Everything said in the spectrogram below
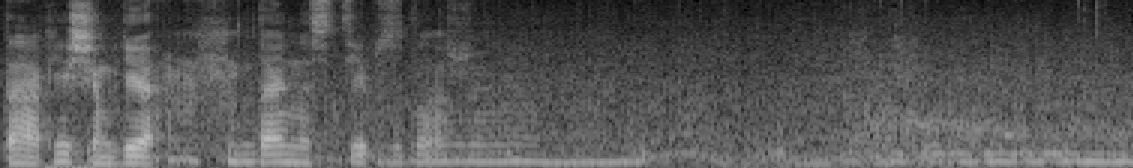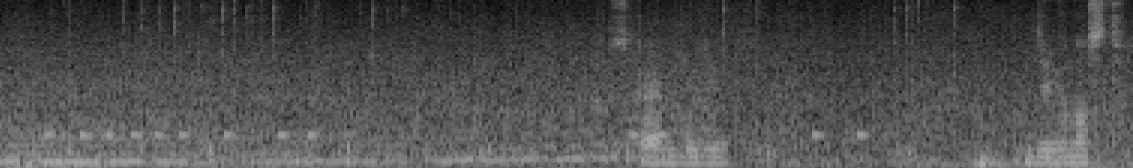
Так, ищем, где дальность тип задолжения. Пускай будет 90.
